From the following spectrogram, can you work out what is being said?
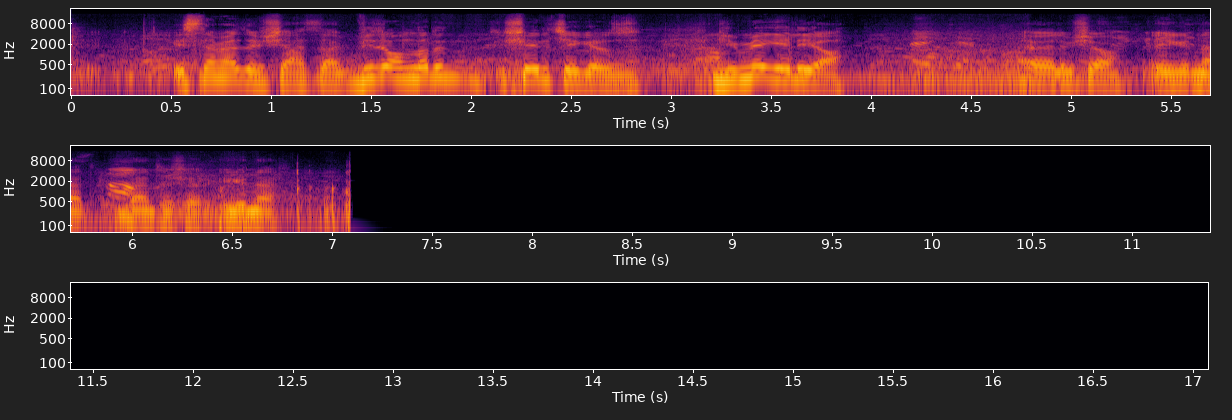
istemezdim şahsen. Biz onların şeyini çekiyoruz. Gibime geliyor. Öyle bir şey o. İyi günler. Ben teşekkür ederim. İyi günler.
